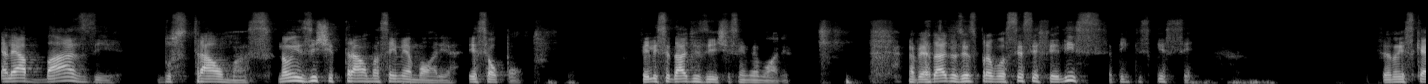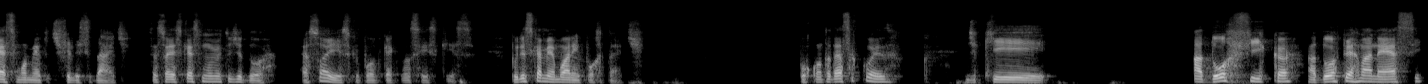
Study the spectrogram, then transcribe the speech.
ela é a base dos traumas. Não existe trauma sem memória. Esse é o ponto. Felicidade existe sem memória. Na verdade, às vezes, para você ser feliz, você tem que esquecer. Você não esquece o momento de felicidade. Você só esquece o momento de dor. É só isso que o povo quer que você esqueça. Por isso que a memória é importante. Por conta dessa coisa. De que a dor fica, a dor permanece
